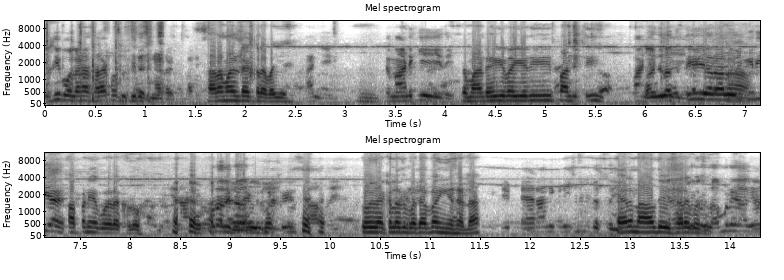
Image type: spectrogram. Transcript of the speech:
ਤੁਸੀਂ ਬੋਲਣਾ ਸਾਰਾ ਕੁਝ ਤੁਸੀਂ ਦੱਸਣਾ ਟਰੈਕਟਰ ਬਾਰੇ। ਸਾਰਾ ਮਿਲ ਟਰੈਕਟਰ ਹੈ ਬਾਈ ਇਹ। ਹਾਂਜੀ। ਡਿਮਾਂਡ ਕੀ ਹੈ ਜੀ ਇਹਦੀ? ਡਿਮਾਂਡ ਹੈਗੀ ਬਾਈ ਇਹਦੀ 530 5 ਲੱਖ 30 ਹਜ਼ਾਰ ਵਾਲੀ ਕਿਹਦੀ ਹੈ ਆਪਣੇ ਕੋਲ ਰੱਖ ਲਓ। ਉਹਦਾ ਦੇ ਫੜ ਕੇ ਕੋਈ ਰੱਖ ਲਓ ਤੇ ਵੱਡਾ ਭਾਈ ਹੈ ਸਾਡਾ। ਤੇ ਟਾਇਰਾਂ ਦੀ ਕੰਡੀਸ਼ਨ ਵੀ ਦੱਸੋ ਜੀ। ਇਹਦੇ ਨਾਲ ਦੇ ਸਾਰਾ ਕੁਝ ਸਾਹਮਣੇ ਆ ਗਿਆ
